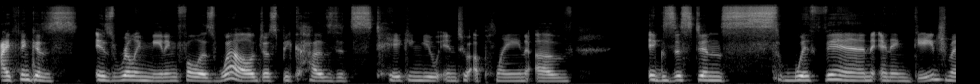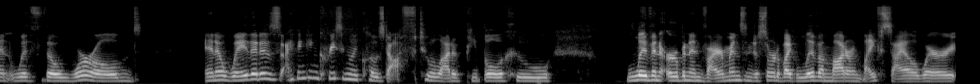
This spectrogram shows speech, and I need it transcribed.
I think is is really meaningful as well, just because it's taking you into a plane of existence within and engagement with the world in a way that is, I think, increasingly closed off to a lot of people who live in urban environments and just sort of like live a modern lifestyle where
